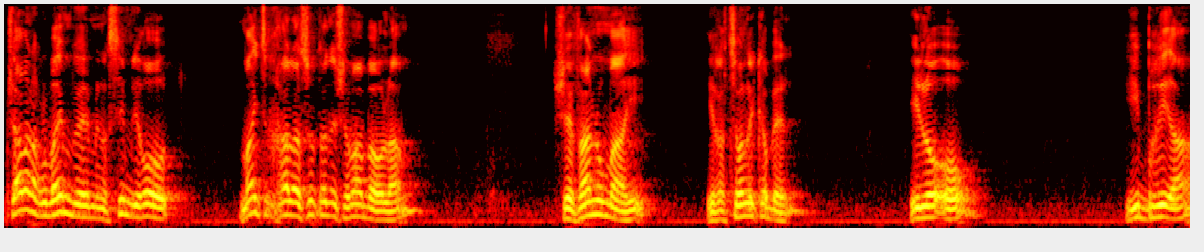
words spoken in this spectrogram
עכשיו אנחנו באים ומנסים לראות מה היא צריכה לעשות הנשמה בעולם, שהבנו מה היא, היא רצון לקבל, היא לא אור, היא בריאה,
